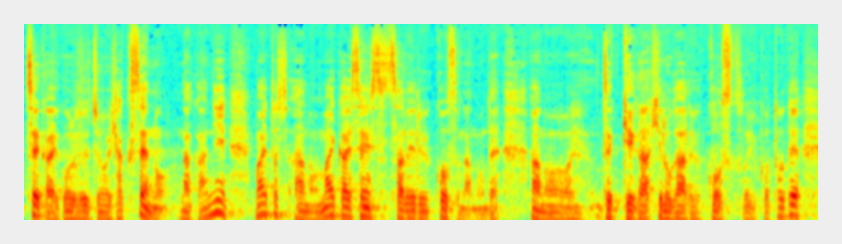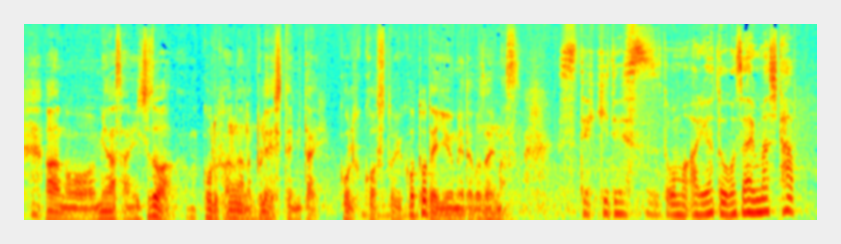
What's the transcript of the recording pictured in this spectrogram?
世界ゴルフ場100選の中に毎年あの毎回選出されるコースなのであの絶景が広がるコースということであの皆さん一度はゴルファーならプレーしてみたいゴルフコースということで有名でございます、素敵です。どうもありがとうございました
